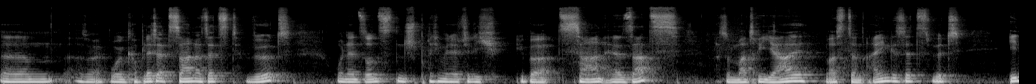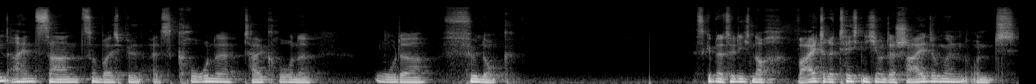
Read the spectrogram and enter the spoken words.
ähm, also wo ein kompletter Zahn ersetzt wird. Und ansonsten sprechen wir natürlich über Zahnersatz also Material, was dann eingesetzt wird in einen Zahn, zum Beispiel als Krone, Teilkrone oder Füllung. Es gibt natürlich noch weitere technische Unterscheidungen und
